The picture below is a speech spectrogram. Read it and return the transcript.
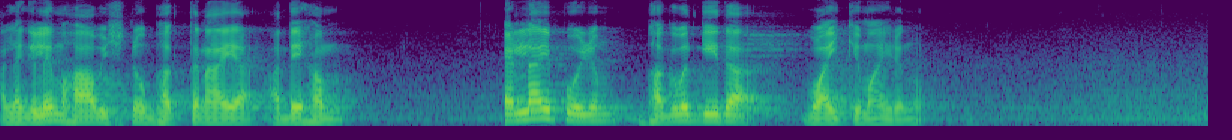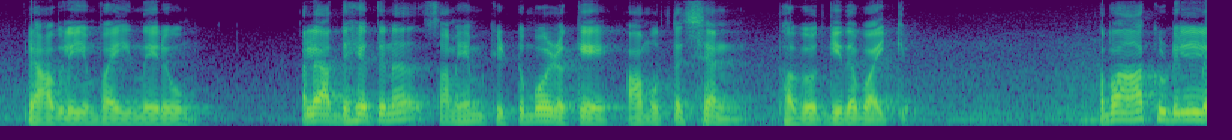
അല്ലെങ്കിൽ മഹാവിഷ്ണു ഭക്തനായ അദ്ദേഹം എല്ലായ്പ്പോഴും ഭഗവത്ഗീത വായിക്കുമായിരുന്നു. രാവിലെയും വൈകുന്നേരവും അല്ല അദ്ദേഹത്തിന് സമയം കിട്ടുമ്പോഴൊക്കെ ആ മുത്തച്ഛൻ ഭഗവത്ഗീത വായിക്കും. അപ്പോൾ ആ കുടിലിൽ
